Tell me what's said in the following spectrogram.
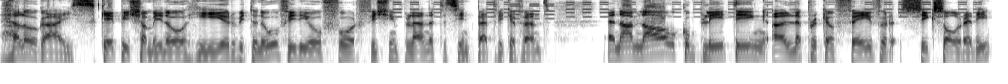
Hello guys, KP Shamino here with a new video for Fishing Planet, the St. Patrick event. And I'm now completing a Leprechaun Favor 6 already.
